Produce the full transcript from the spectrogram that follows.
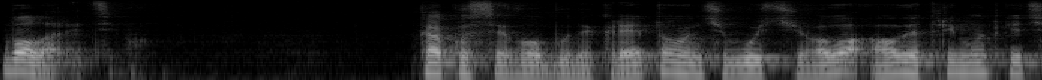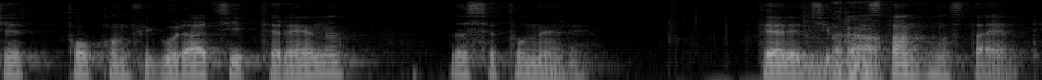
vola, recimo. Kako se vo bude kretao, on će vući ovo, a ove tri motke će po konfiguraciji terena da se pomere. Teret će Bravo. konstantno stajati.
